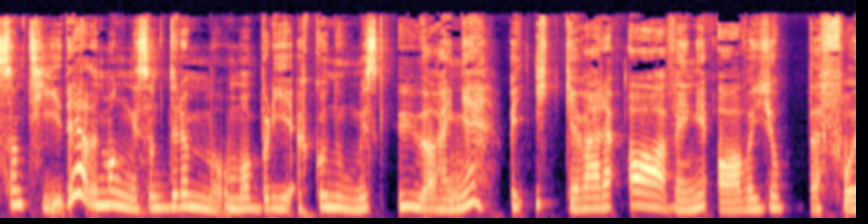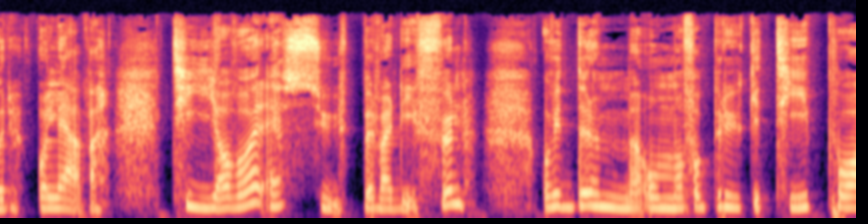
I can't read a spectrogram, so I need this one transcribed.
Samtidig er det mange som drømmer om å bli økonomisk uavhengig, og ikke være avhengig av å jobbe for å leve. Tida vår er superverdifull, og vi drømmer om å få bruke tid på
